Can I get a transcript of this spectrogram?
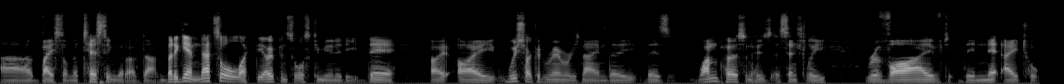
uh, based on the testing that I've done. But again, that's all like the open source community there. I, I wish I could remember his name. The, there's one person who's essentially revived the Netatalk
